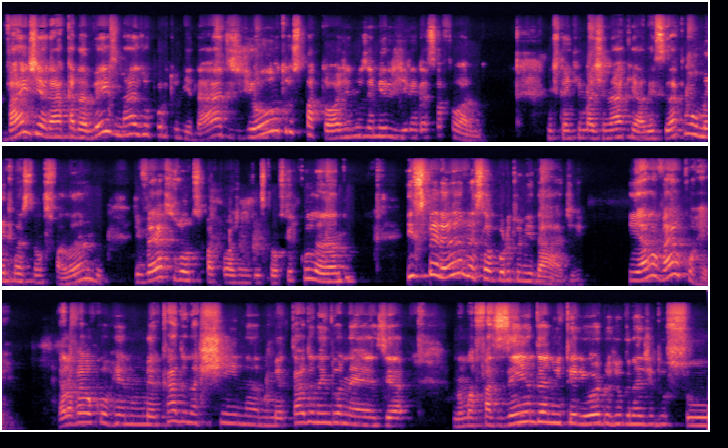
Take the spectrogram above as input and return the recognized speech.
vai gerar cada vez mais oportunidades de outros patógenos emergirem dessa forma. A gente tem que imaginar que, nesse exato momento que nós estamos falando, diversos outros patógenos estão circulando, esperando essa oportunidade. E ela vai ocorrer. Ela vai ocorrer no mercado na China, no mercado na Indonésia, numa fazenda no interior do Rio Grande do Sul,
